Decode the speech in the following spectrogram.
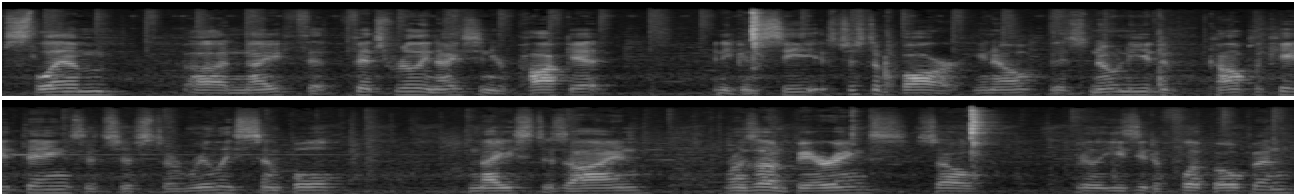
slim uh, knife that fits really nice in your pocket. And you can see it's just a bar, you know, there's no need to complicate things. It's just a really simple, nice design. Runs on bearings, so really easy to flip open.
